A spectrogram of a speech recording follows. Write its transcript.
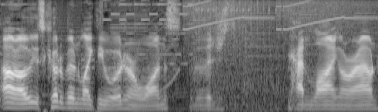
I don't know, these could have been, like, the original ones that they just had lying around.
